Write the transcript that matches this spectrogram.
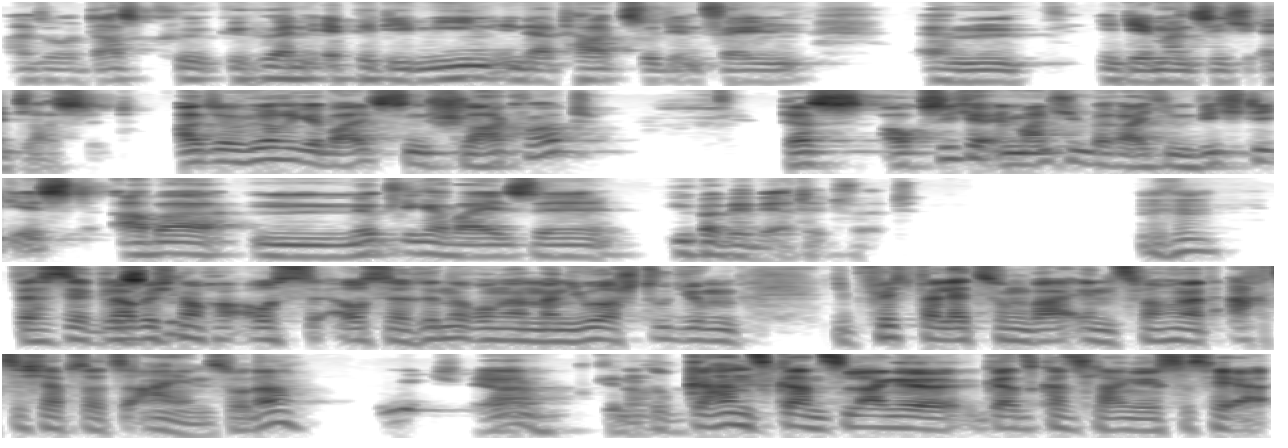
Also das gehören Epidemien in der Tat zu den Fällen, ähm, in denen man sich entlastet. Also höhere Gewalt ist ein Schlagwort, das auch sicher in manchen Bereichen wichtig ist, aber möglicherweise überbewertet wird. Mhm. Das ist ja, glaube ich, noch aus, aus Erinnerung an mein Jurastudium. Die Pflichtverletzung war in 280 Absatz 1, oder? Ja, genau. So ganz, ganz lange, ganz, ganz lange ist es her.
